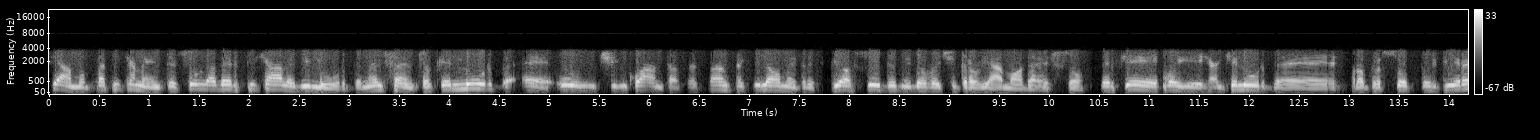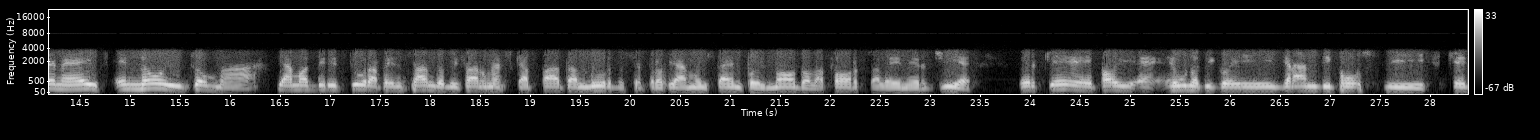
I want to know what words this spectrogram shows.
siamo praticamente sulla verticale di Lourdes, nel senso che Lourdes è un 50-60 km più a sud di dove ci troviamo adesso, perché poi anche Lourdes è proprio sotto i Pirenei e noi insomma stiamo addirittura pensando di fare una scappata a Lourdes se troviamo il tempo, il modo, la forza, le energie perché poi è, uno di quei grandi posti che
